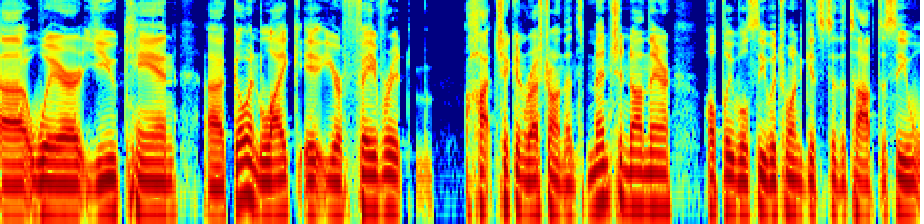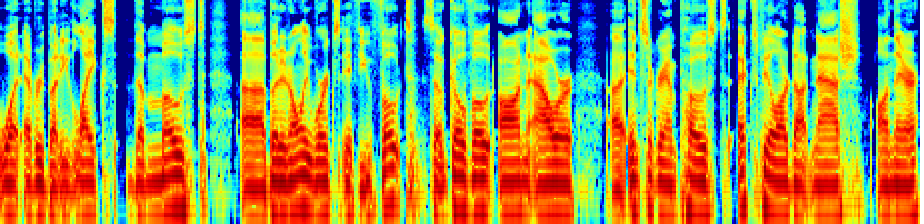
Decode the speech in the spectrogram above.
uh, where you can uh, go and like it, your favorite hot chicken restaurant that's mentioned on there. Hopefully, we'll see which one gets to the top to see what everybody likes the most. Uh, but it only works if you vote. So go vote on our uh, Instagram post, xplr.nash on there.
